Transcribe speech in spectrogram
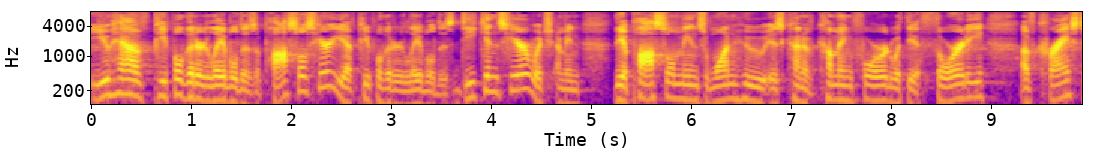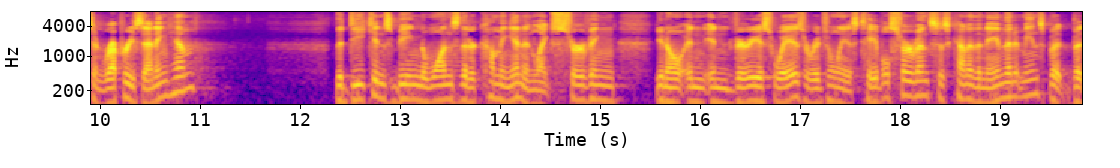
you have people that are labeled as apostles here. You have people that are labeled as deacons here, which I mean, the apostle means one who is kind of coming forward with the authority of Christ and representing him. The deacons being the ones that are coming in and like serving, you know, in, in various ways. Originally as table servants is kind of the name that it means, but but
